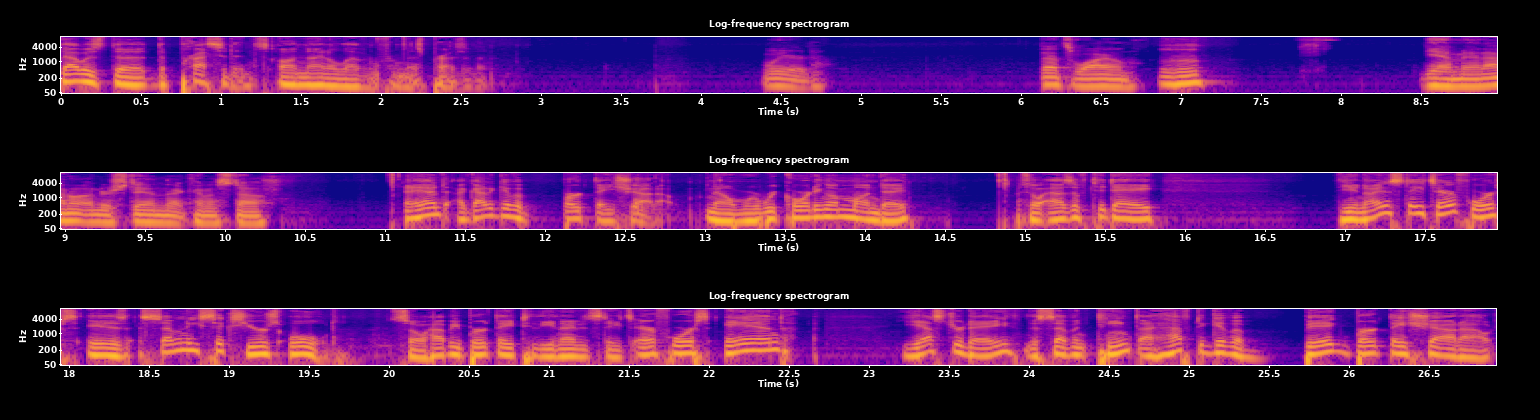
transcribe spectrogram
that was the the precedence on 9-11 from this president. Weird. That's wild. Mm-hmm. Yeah, man, I don't understand that kind of stuff. And I got to give a birthday shout out. Now, we're recording on Monday. So, as of today, the United States Air Force is 76 years old. So, happy birthday to the United States Air Force. And yesterday, the 17th, I have to give a big birthday shout out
